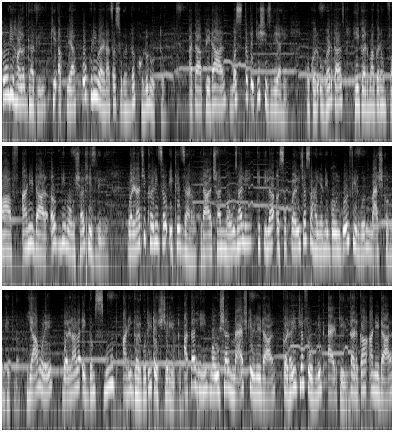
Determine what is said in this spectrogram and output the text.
थोडी हळद घातली की आपल्या कोकणी वरणाचा सुगंध खुलून उठतो. आता आपली डाळ मस्तपैकी शिजली आहे. कुकर उघडताच ही गरमागरम वाफ आणि डाळ अगदी वंशात शिजलेली. वरणाची खरी चव इथेच जाणवते. डाळ छान मऊ झाली की तिला असं पळीच्या सहाय्याने गोल गोल फिरवून मॅश करून घेतलं. यामुळे वरणाला एकदम स्मूथ आणि घरगुती टेक्स्चर येतो. आता ही मऊशार मॅश केलेली डाळ कढईतल्या फोडणीत ऍड केली. तडका आणि डाळ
